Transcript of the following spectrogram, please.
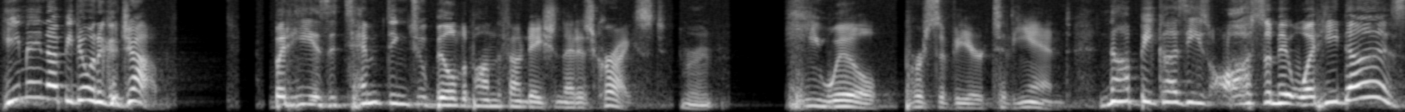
He may not be doing a good job, but he is attempting to build upon the foundation that is Christ. Right. He will persevere to the end. Not because he's awesome at what he does,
